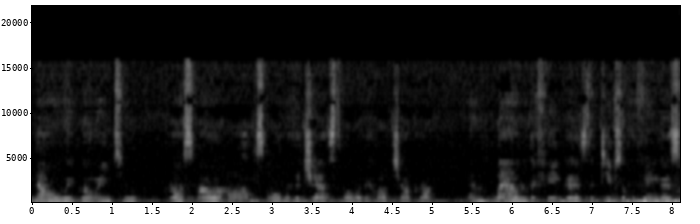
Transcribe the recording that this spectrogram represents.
Now we're going to cross our arms over the chest, over the heart chakra, and land the fingers, the tips of the fingers,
